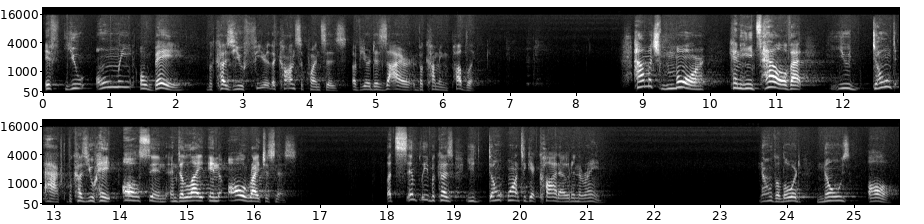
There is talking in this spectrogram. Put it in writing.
if you only obey because you fear the consequences of your desire becoming public? How much more can He tell that you don't act because you hate all sin and delight in all righteousness? But simply because you don't want to get caught out in the rain. No, the Lord knows all.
